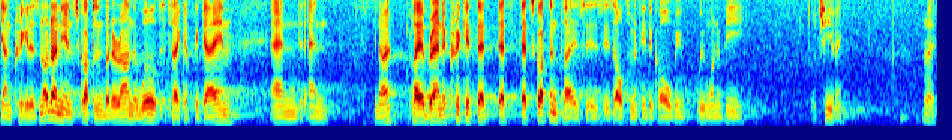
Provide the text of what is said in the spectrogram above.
young cricketers, not only in Scotland but around the world, to take up the game and, and you know, play a brand of cricket that, that's, that Scotland plays is, is ultimately the goal we, we want to be achieving. Right.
